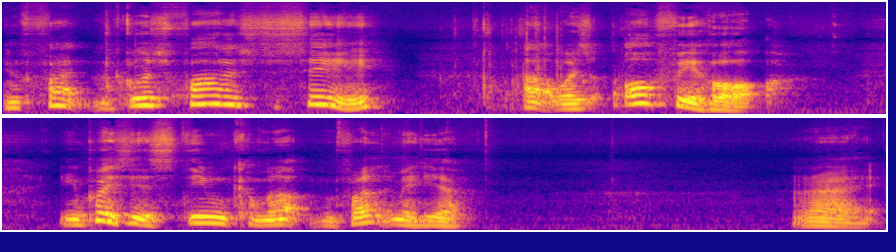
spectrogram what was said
In fact, it goes far as to say that was awfully hot. You can probably see the steam coming up in front of me here. Right,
